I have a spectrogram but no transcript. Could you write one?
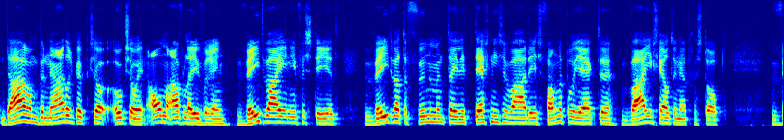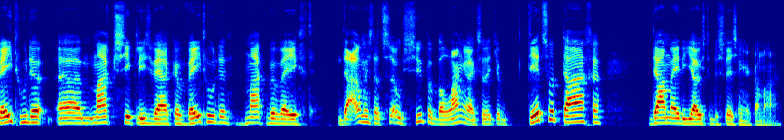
daarom benadruk ik zo, ook zo in al mijn aflevering. Weet waar je in investeert. Weet wat de fundamentele technische waarde is van de projecten. Waar je geld in hebt gestopt. Weet hoe de uh, marktcyclies werken. Weet hoe de markt beweegt. Daarom is dat zo super belangrijk. Zodat je op dit soort dagen daarmee de juiste beslissingen kan maken.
